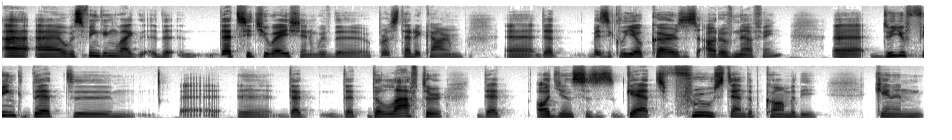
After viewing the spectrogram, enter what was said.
uh, I was thinking like the, that situation with the prosthetic arm uh, that basically occurs out of nothing. Uh, do you think that um, uh, uh, that that the laughter that audiences get through stand-up comedy can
